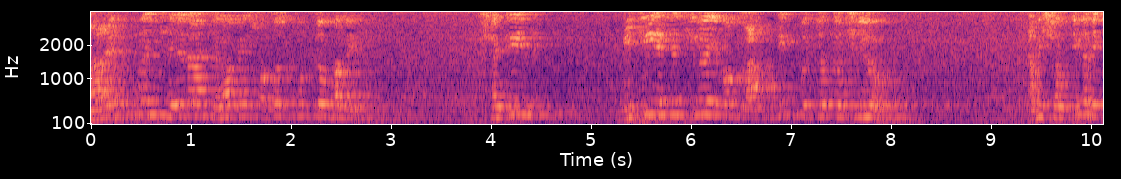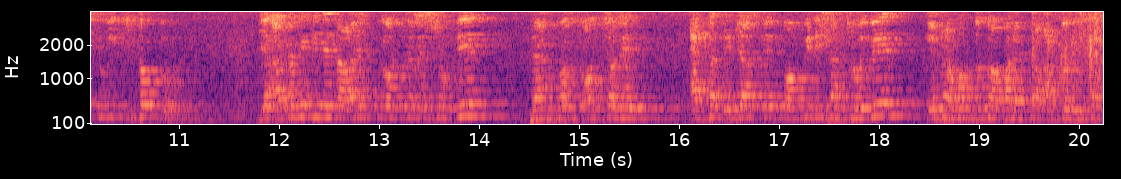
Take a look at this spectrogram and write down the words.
নারায়ণপুরের ছেলেরা যেভাবে স্বতঃস্ফূর্ত ভাবে সেদিন মিটিং এসেছিল এবং লাস্ট দিন পর্যন্ত ছিল, আমি সত্যিকারে খুবই কৃতজ্ঞ যে আগামী দিনে নারায়ণপুর অঞ্চলের সঙ্গে প্রাণগঞ্জ অঞ্চলের একটা রেজাল্টের কম্পিটিশন চলবে, এটা অন্তত আমার একটা আত্মবিশ্বাস।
